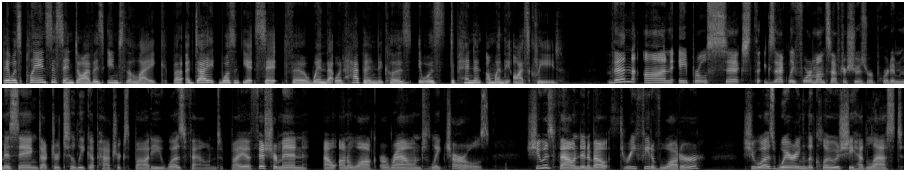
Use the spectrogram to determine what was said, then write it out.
There was plans to send divers into the lake, but a date wasn't yet set for when that would happen because it was dependent on when the ice cleared. Then on April 6th, exactly four months after she was reported missing, Dr. Teleka Patrick's body was found by a fisherman out on a walk around Lake Charles. She was found in about three feet of water. She was wearing the clothes she had last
